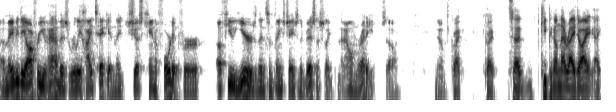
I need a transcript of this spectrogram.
uh, maybe the offer you have is really high ticket and they just can't afford it for a few years. Then some things change in their business. Like now I'm ready. So, yeah, great. Great. So keeping on their radar, I, I,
